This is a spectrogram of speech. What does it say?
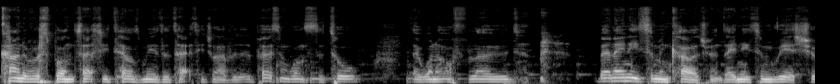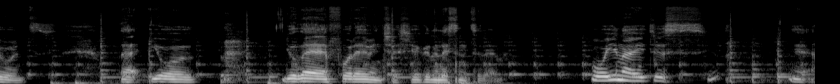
kind of response actually tells me as a taxi driver that the person wants to talk, they want to offload, but they need some encouragement, they need some reassurance that you're you're there for their interests, you're going to listen to them, or you know, just yeah,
